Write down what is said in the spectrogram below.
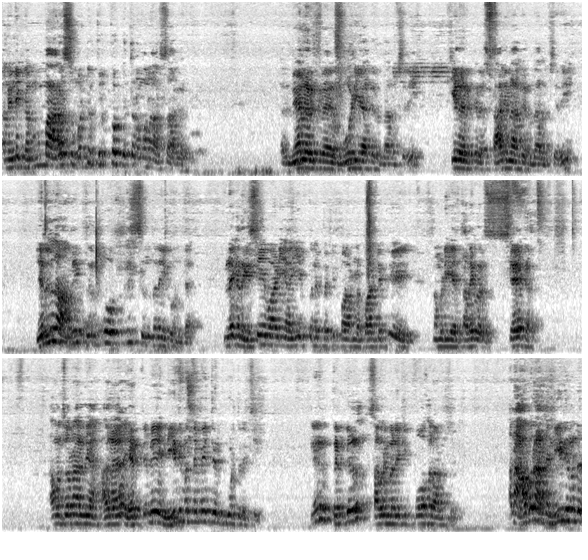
ஆனா இன்னைக்கு நம்ம அரசு மட்டும் பிற்போக்குத்தனமான அரசாக இருக்கு அது மேல இருக்கிற மோடியாக இருந்தாலும் சரி கீழே இருக்கிற ஸ்டாலினாக இருந்தாலும் சரி எல்லாமே பிற்போக்கு சிந்தனை கொண்ட இன்னைக்கு அந்த இசைவாணி ஐயப்பனை பற்றி பாடின பாட்டுக்கு நம்முடைய தலைவர் சேகர். அவன் சொன்னான் இல்லையா அதில் ஏற்கனவே நீதிமன்றமே தீர்ப்பு கொடுத்துருச்சு. பெண்கள் சபரிமலைக்கு போகலாம்னு சொல்லி. ஆனால் அவர் அந்த நீதிமன்ற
